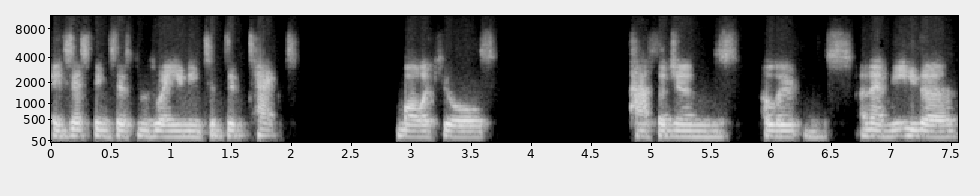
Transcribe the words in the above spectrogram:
existing systems where you need to detect molecules, pathogens, pollutants, and then either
